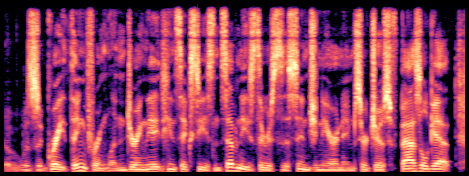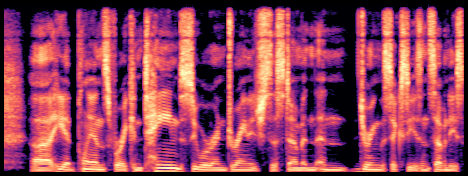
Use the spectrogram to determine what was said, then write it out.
was a great thing for England during the 1860s and 70s. There was this engineer named Sir Joseph Bazalgette. Uh, he had plans for a contained sewer and drainage system, and, and during the 60s and 70s,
